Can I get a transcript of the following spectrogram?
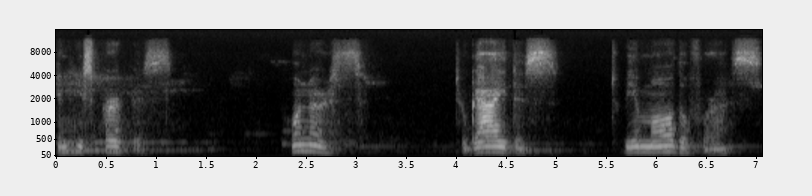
and his purpose on earth to guide us, to be a model for us.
